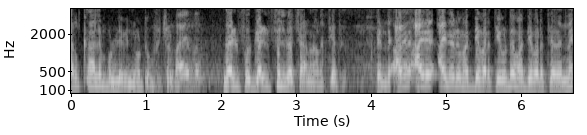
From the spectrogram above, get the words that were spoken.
തൽക്കാലം പുള്ളി പിന്നോട്ട് പോയിട്ടുണ്ട്. ഗൾഫ് ഗൾഫിൽ വെച്ചാണ് നടത്തിയത്. ഉണ്ട്. അതിന് അതിനൊരു മധ്യവർത്തിയുണ്ട്. മധ്യവർത്തി തന്നെ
